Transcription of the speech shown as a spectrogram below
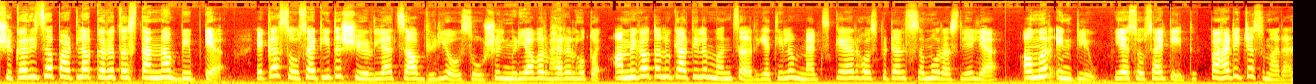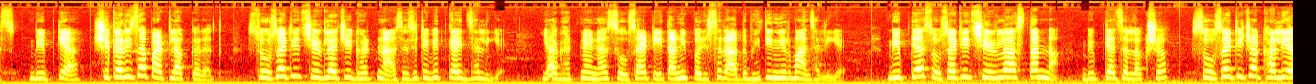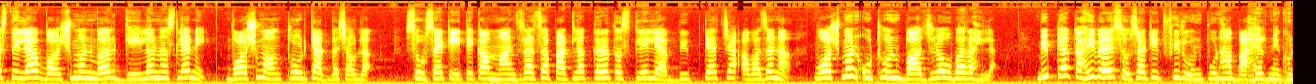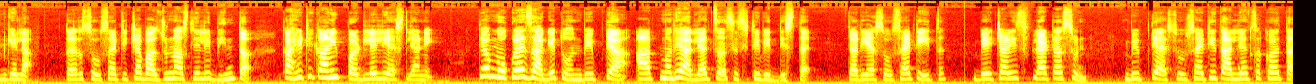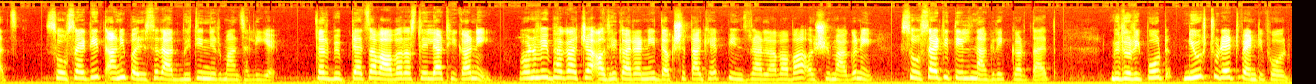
शिकारीचा पाठलाग करत असताना बिबट्या एका सोसायटीत शिरल्याचा व्हिडिओ सोशल मीडियावर व्हायरल होतोय. आंबेगाव तालुक्यातील मंचर येथील मॅक्स केअर हॉस्पिटल समोर असलेल्या अमर इन्क्ल्यू या सोसायटीत पहाटेच्या सुमारास बिबट्या शिकारीचा पाठलाग करत सोसायटीत शिरल्याची घटना सीसीटीव्हीत कैद झाली आहे. या घटनेनं सोसायटीत आणि परिसरात भीती निर्माण झाली आहे. बिबट्या सोसायटीत शिरला असताना बिबट्याचं लक्ष सोसायटीच्या खाली असलेल्या वॉचमनवर गेलं नसल्याने वॉचमन थोडक्यात बचावला. सोसायटीत एका मांजराचा पाठलाग करत असलेल्या बिबट्याच्या आवाजानं वॉचमन उठून बाजूला उभा राहिला. बिबट्या काही वेळ सोसायटीत फिरून पुन्हा बाहेर निघून गेला. तर सोसायटीच्या बाजूनं असलेली भिंत काही ठिकाणी पडलेली असल्याने त्या मोकळ्या जागेतून बिबट्या आतमध्ये आल्याचं सीसीटीव्हीत दिसतंय. तर या सोसायटीत बेचाळीस फ्लॅट असून बिबट्या सोसायटीत आल्याचं कळताच सोसायटीत आणि परिसरात भीती निर्माण झाली आहे तर बिबट्याचा वावर असलेल्या ठिकाणी वनविभागाच्या अधिकाऱ्यांनी दक्षता घेत पिंजरा लावावा अशी मागणी सोसायटीतील नागरिक करतायत. Bureau report news today twenty four.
